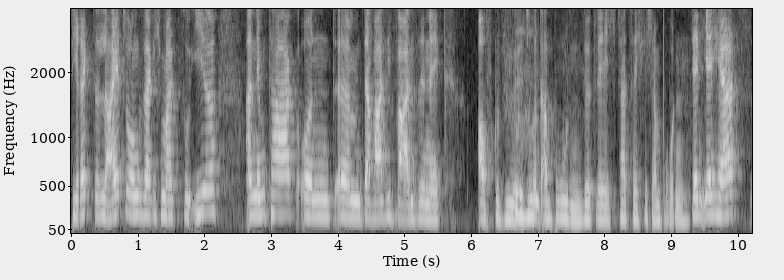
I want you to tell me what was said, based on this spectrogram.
direkte Leitung, sag ich mal, zu ihr an dem Tag und ähm, da war sie wahnsinnig aufgewühlt mhm. und am Boden, wirklich tatsächlich am Boden. Denn ihr Herz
